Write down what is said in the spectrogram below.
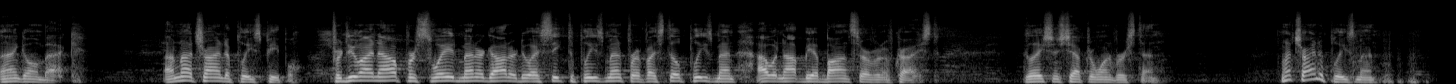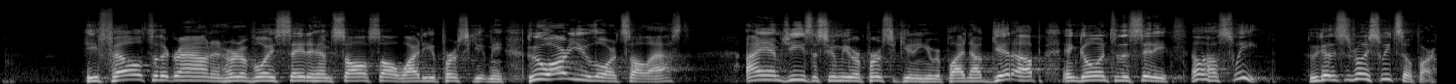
I ain't going back. I'm not trying to please people. For do I now persuade men or God, or do I seek to please men? For if I still please men, I would not be a bondservant of Christ. Galatians chapter 1, verse 10. I'm not trying to please men. He fell to the ground and heard a voice say to him, Saul, Saul, why do you persecute me? Who are you, Lord? Saul asked. I am Jesus whom you are persecuting, he replied. Now get up and go into the city. Oh, how sweet. This is really sweet so far,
